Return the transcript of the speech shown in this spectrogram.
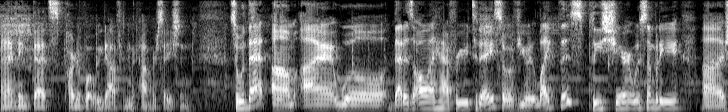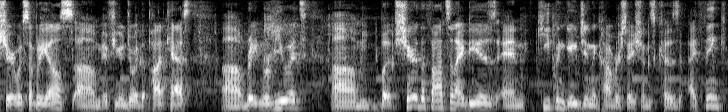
And I think that's part of what we got from the conversation. So with that, um, I will. That is all I have for you today. So if you like this, please share it with somebody. Uh, share it with somebody else. Um, if you enjoyed the podcast, uh, rate and review it. Um, but share the thoughts and ideas, and keep engaging the conversations because I think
